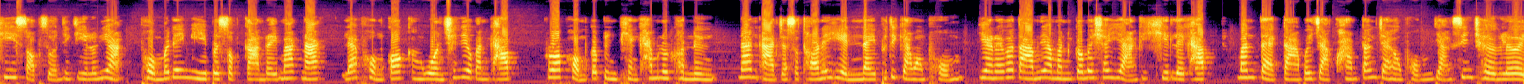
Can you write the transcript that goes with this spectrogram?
ที่สอบสวนจริงๆ แล้วเนี่ย ผมไม่ได้มีประสบการณ์ใดมากนัก และผมก็กังวลเช่นเดียวกันครับ เพราะผมก็เป็นเพียงแค่มนุษย์คนหนึ่งนั่นอาจจะสะท้อนให้เห็นในพฤติกรรมของผม อย่างไรก็ตามเนี่ยมันก็ไม่ใช่อย่างที่คิดเลยครับ มันแตกต่างไปจากความตั้งใจของผมอย่างสิ้นเชิงเลย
